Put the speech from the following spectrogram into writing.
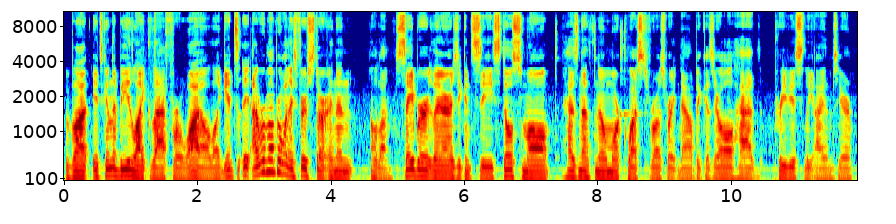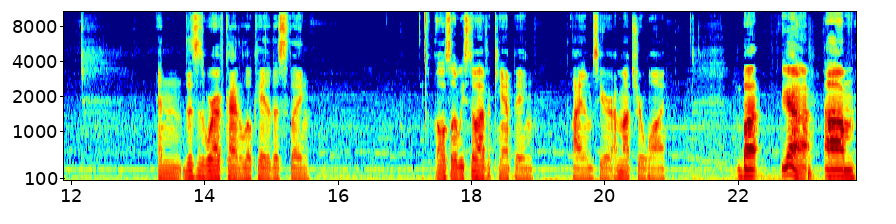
But it's gonna be like that for a while. Like, it's. It, I remember when I first started, and then hold on. Saber there, as you can see, still small. Has nothing, no more quests for us right now because they all had previously items here. And this is where I've kind of located this thing. Also, we still have a camping items here. I'm not sure why. But, yeah. Um,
